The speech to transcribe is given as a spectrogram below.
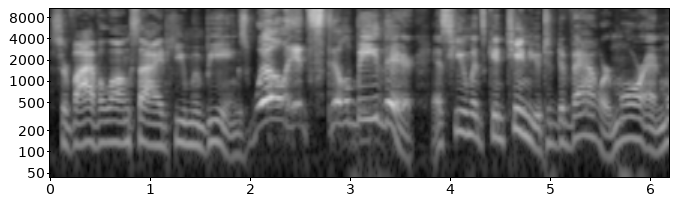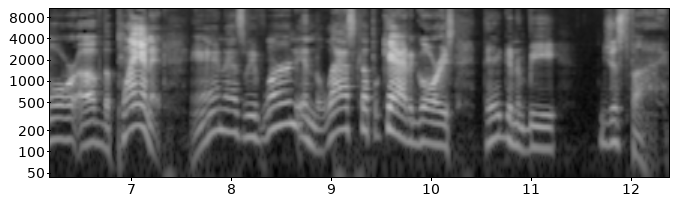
survive alongside human beings. Will it still be there as humans continue to devour more and more of the planet? And as we've learned in the last couple categories, they're going to be just fine.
